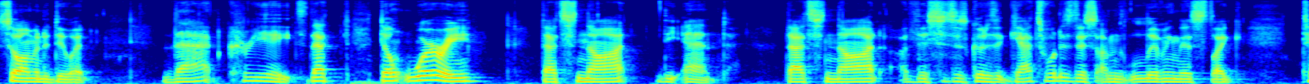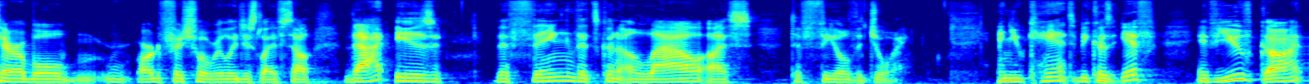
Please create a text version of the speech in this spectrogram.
so I'm going to do it. That creates that. Don't worry, that's not the end. That's not, this is as good as it gets. What is this? I'm living this like terrible artificial religious lifestyle. That is the thing that's going to allow us to feel the joy. And you can't because if if you've got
